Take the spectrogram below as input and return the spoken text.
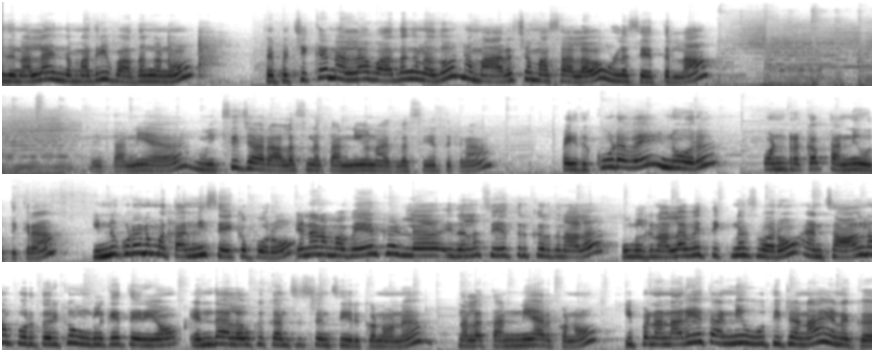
இது நல்லா இந்த மாதிரி வதங்கணும். ஸோ இப்போ சிக்கன் நல்லா வதங்கினதும் நம்ம அரைச்ச மசாலாவை உள்ளே சேர்த்துடலாம். தண்ணியை மிக்ஸி ஜார் அலசின தண்ணியும் நான் இதில் சேர்த்துக்கிறேன். இப்போ இது கூடவே இன்னொரு ஒன்றரை கப் தண்ணி ஊற்றிக்கிறேன் இன்னும் கூட நம்ம தண்ணி சேர்க்க போகிறோம் ஏன்னா நம்ம வேர்க்கடலை இதெல்லாம் சேர்த்துருக்கிறதுனால உங்களுக்கு நல்லாவே திக்னஸ் வரும். அண்ட் சால்னா பொறுத்த வரைக்கும் உங்களுக்கே தெரியும் எந்த அளவுக்கு கன்சிஸ்டன்சி இருக்கணும்னு. நல்லா தண்ணியாக இருக்கணும். இப்போ நான் நிறைய தண்ணி ஊற்றிட்டேன்னா எனக்கு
